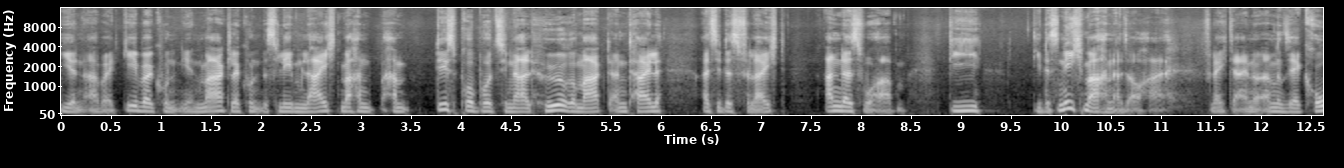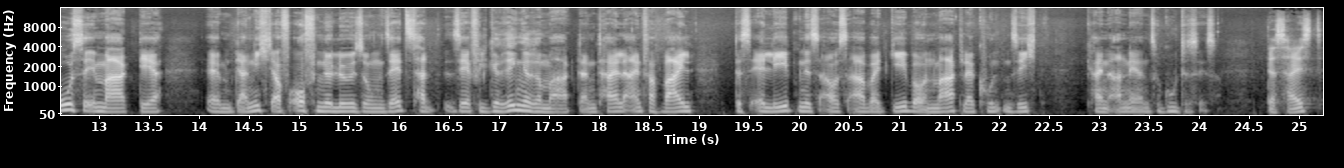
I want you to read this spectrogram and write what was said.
ihren Arbeitgeberkunden, ihren Maklerkunden das Leben leicht machen, haben disproportional höhere Marktanteile, als sie das vielleicht anderswo haben. Die, die das nicht machen, also auch äh, vielleicht der eine oder andere sehr große im Markt, der ähm, da nicht auf offene Lösungen setzt, hat sehr viel geringere Marktanteile, einfach weil das Erlebnis aus Arbeitgeber- und Maklerkundensicht kein annähernd so gutes ist. Das heißt,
